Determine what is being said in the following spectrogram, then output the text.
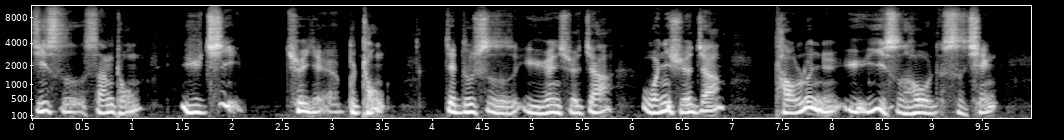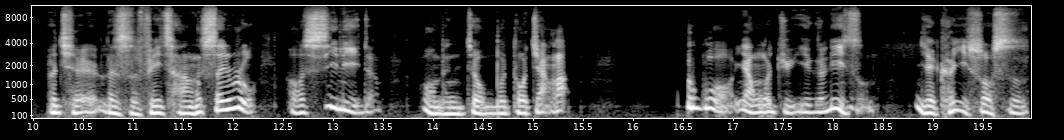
即使相同，语气却也不同。这都是语言学家、文学家讨论语义时候的事情，而且那是非常深入和细腻的，我们就不多讲了。不过，让我举一个例子，也可以说是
